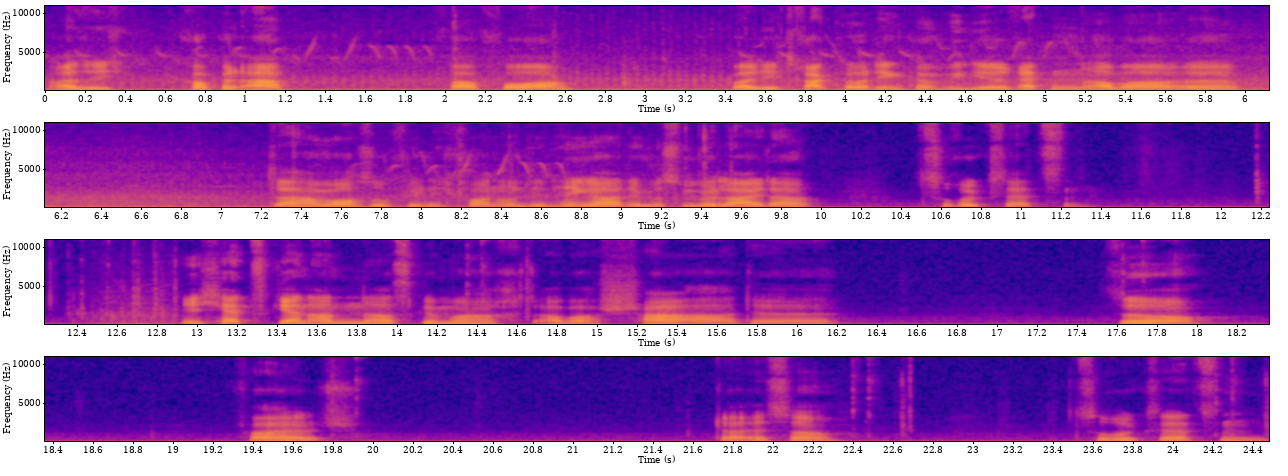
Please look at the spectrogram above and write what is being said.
Also ich koppel ab, fahr vor, weil den Traktor, den können wir hier retten, aber äh, da haben wir auch so viel nicht von. Und den Hänger, den müssen wir leider zurücksetzen. Ich hätte es gern anders gemacht, aber schade. So. Falsch. Da ist er. Zurücksetzen.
